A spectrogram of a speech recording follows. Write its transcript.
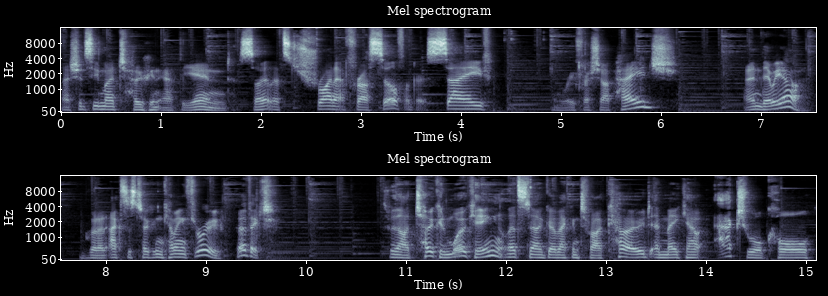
I should see my token at the end. So let's try that for ourselves. I'll go save and refresh our page. And there we are. We've got an access token coming through. Perfect. So with our token working, let's now go back into our code and make our actual call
